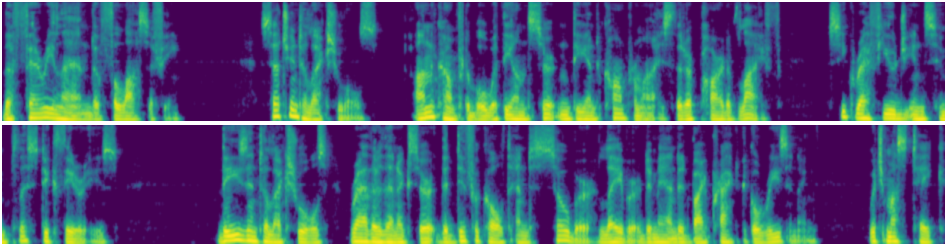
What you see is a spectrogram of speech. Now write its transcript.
the fairyland of philosophy. Such intellectuals, uncomfortable with the uncertainty and compromise that are part of life, seek refuge in simplistic theories. These intellectuals, rather than exert the difficult and sober labor demanded by practical reasoning, which must take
